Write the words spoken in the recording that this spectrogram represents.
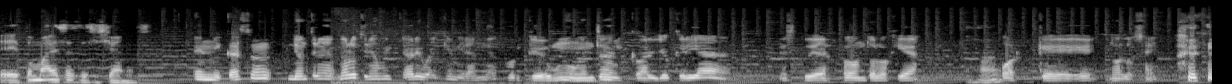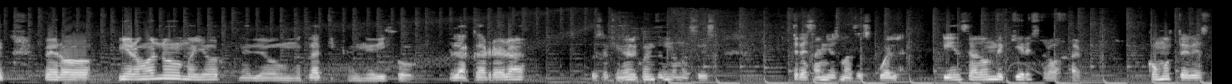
eh, tomar esas decisiones? En mi caso, yo no lo tenía muy claro igual que Miranda, porque hubo un momento en el cual yo quería estudiar odontología, porque no lo sé. Pero mi hermano mayor me dio una plática y me dijo, la carrera, pues al final de cuentas nada más es tres años más de escuela. Piensa dónde quieres trabajar, cómo te ves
